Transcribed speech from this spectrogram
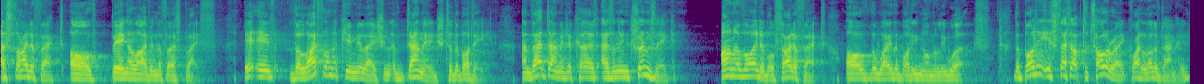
a side effect of being alive in the first place. It is the lifelong accumulation of damage to the body. And that damage occurs as an intrinsic, unavoidable side effect of the way the body normally works. The body is set up to tolerate quite a lot of damage,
